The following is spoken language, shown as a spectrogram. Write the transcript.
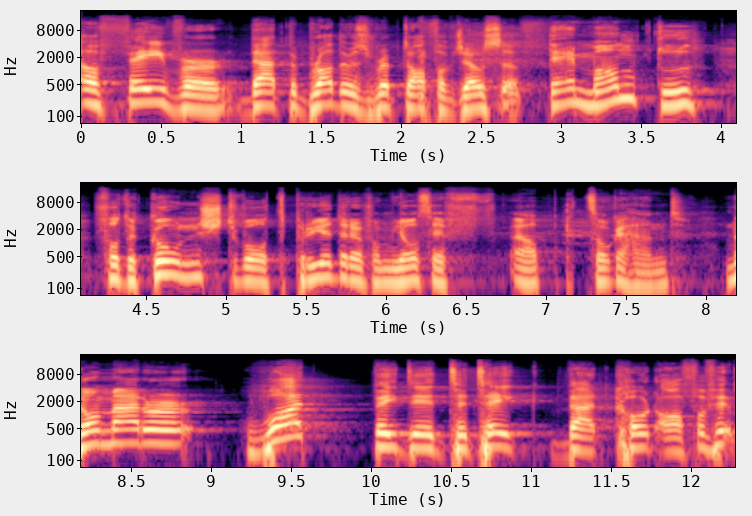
of favor that the brothers ripped off of Joseph, Der Mantel von der Gunst, wo die Brüder von Josef abgezogen haben, no matter what they did to take that coat off of him,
